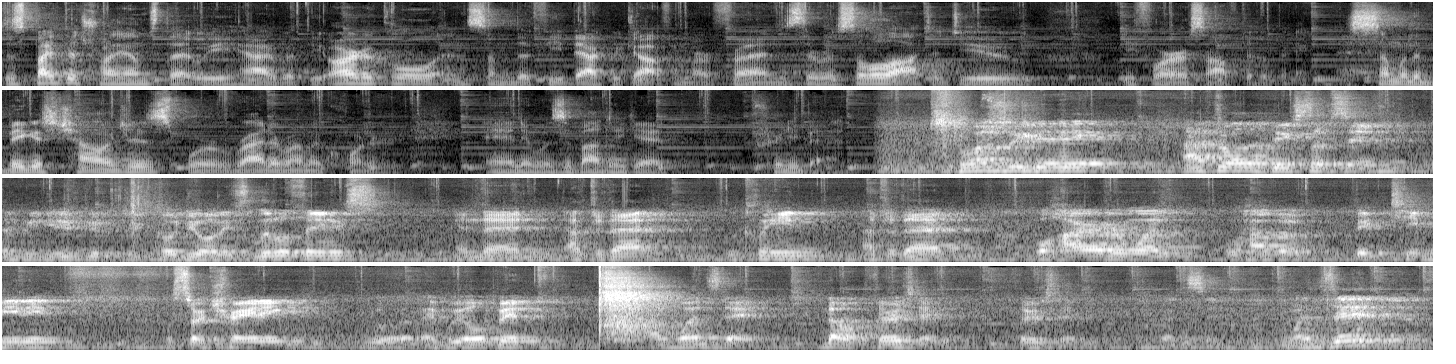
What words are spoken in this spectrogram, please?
Despite the triumphs that we had with the article and some of the feedback we got from our friends, there was still a lot to do before our soft opening. Some of the biggest challenges were right around the corner, and it was about to get pretty bad. Tomorrow's a big day. After all the big stuff's in, then we need to go- go do all these little things. And then after that, we'll clean. After that, we'll hire everyone. We'll have a big team meeting. We'll start training, we'll- and we open on Wednesday. No, Thursday. Thursday. Wednesday. Wednesday?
